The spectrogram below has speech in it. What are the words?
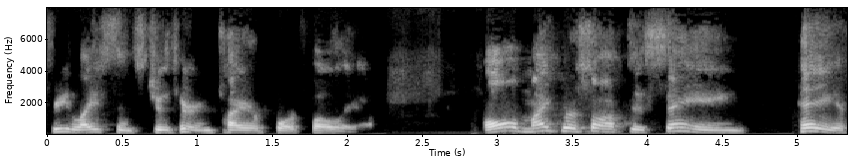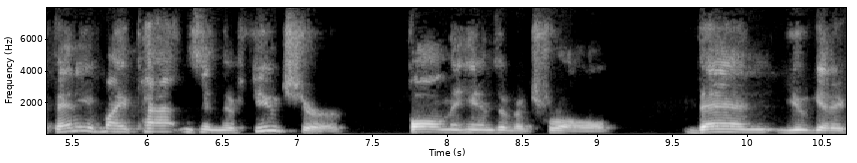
free license to their entire portfolio. All Microsoft is saying, hey, if any of my patents in the future fall in the hands of a troll, then you get a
